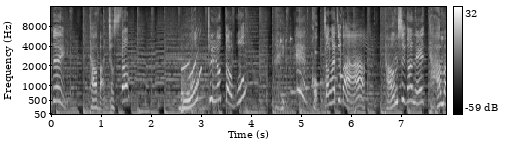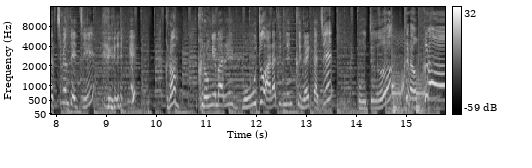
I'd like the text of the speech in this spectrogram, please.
친구들, 다 맞췄어? 뭐? 틀렸다고? 걱정하지 마. 다음 시간에 다 맞추면 되지. 그럼 크롱의 말을 모두 알아듣는 그날까지 모두 크롱크롱!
